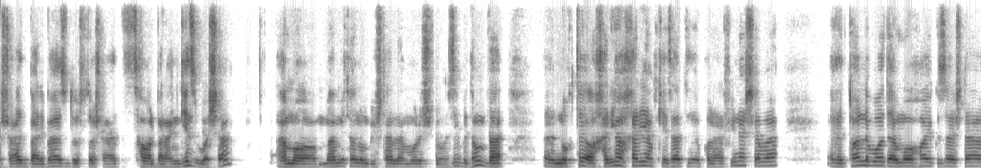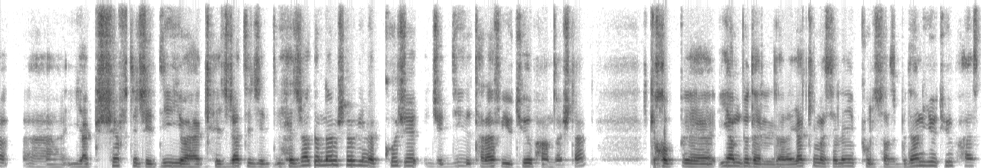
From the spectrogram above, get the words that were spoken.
شاید برای بعض دوستا شاید سوال برانگیز باشه اما من می‌تونم بیشتر در موردش توضیح بدم و نقطه آخری آخری هم که زد پرحرفی نشه طالبا در های گذشته یک شفت جدی یا یک هجرت جدی هجرت هم نمیشه بگیم یک کوچ جدی طرف یوتیوب هم داشتن که خب این هم دو دلیل داره. یکی مسئله پولساز بودن یوتیوب هست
